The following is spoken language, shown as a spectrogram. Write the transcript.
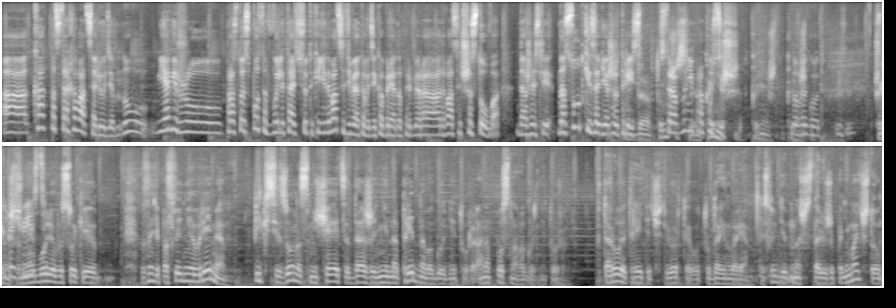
А как подстраховаться людям? Ну, я вижу простой способ вылетать все-таки не 29 декабря, например, а 26 Даже если на сутки задержат рейс, Да, все равно не числе. пропустишь Конечно, конечно, конечно. Новый год. Мгм. Что-то Конечно, еще есть? наиболее высокие... Вы знаете, последнее время пик сезона смещается даже не на предновогодние туры, а на постновогодние туры. Второе, третье, четвертое, вот туда января. То есть люди наши стали уже понимать, что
